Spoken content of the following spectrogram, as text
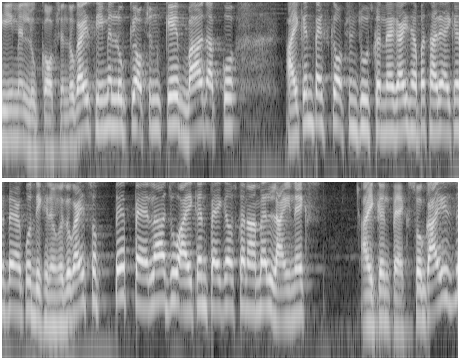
थीम एंड लुक का ऑप्शन तो गाइस थीम एंड लुक के ऑप्शन के बाद आपको आइकन पैक्स का ऑप्शन चूज़ करना है। गाइस यहाँ पर सारे आइकन पैक आपको दिख रहे होंगे। तो गाइस सबसे पहला जो आइकन पैक है, उसका नाम है Linex icon pack. So guys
